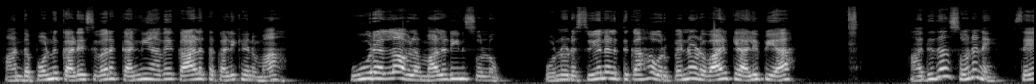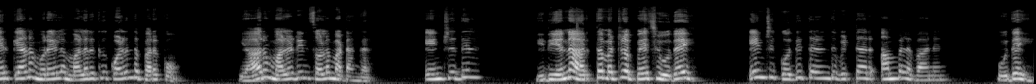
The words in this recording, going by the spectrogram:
அந்த பொண்ணு கடைசி வர கன்னியாவே காலத்தை கழிக்கணுமா? ஊரெல்லாம் அவளை மலடின்னு சொல்லும். உன்னோட சுயநலத்துக்காக ஒரு பெண்ணோட வாழ்க்கையை அழிப்பியா? அதுதான் சொன்னனே செயற்கையான முறையில மலருக்கு குழந்தை பிறக்கும். யாரும் மலடின்னு சொல்ல மாட்டாங்க. என்றதில் இது என்ன அர்த்தமற்ற பேச்சு உதய்? என்று கொதித்தெழுந்து விட்டார் அம்பலவாணன். உதய்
